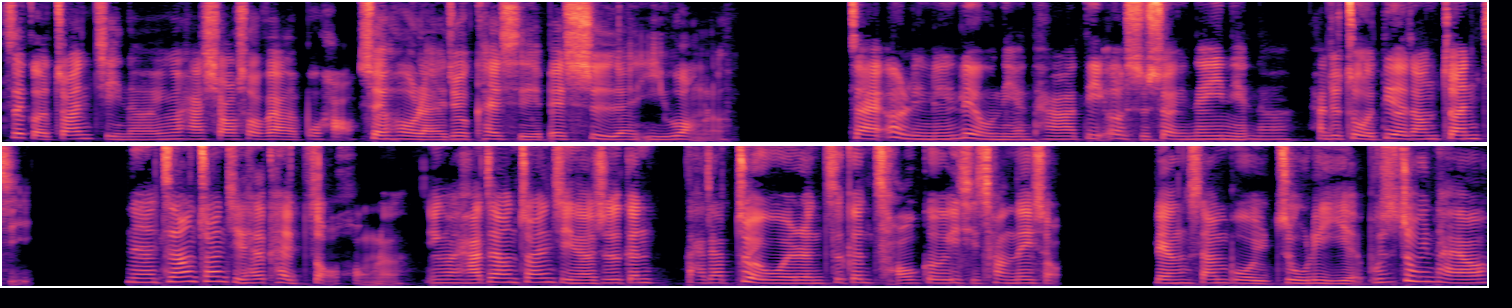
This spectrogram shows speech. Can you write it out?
这个专辑呢，因为它销售非常的不好，所以后来就开始也被世人遗忘了。在二零零六年，他第二十岁那一年呢，他就做了第二张专辑。那这张专辑他就开始走红了，因为他这张专辑呢，就是跟大家最为人知、跟曹格一起唱那首《梁山伯与朱丽叶》，不是祝英台哦。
